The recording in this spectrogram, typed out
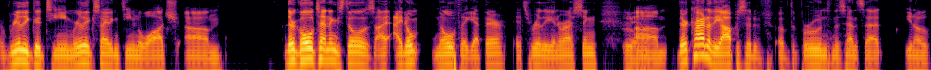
a really good team, really exciting team to watch. Um, their goaltending still is I, I don't know if they get there. It's really interesting. Yeah. Um, they're kind of the opposite of, of the Bruins in the sense that, you know,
